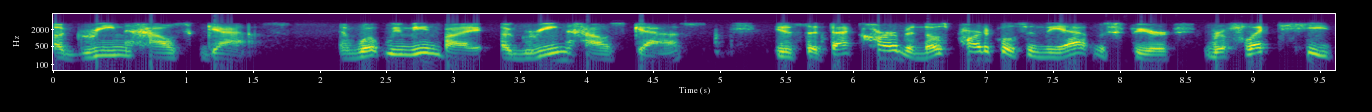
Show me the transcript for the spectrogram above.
a greenhouse gas. And what we mean by a greenhouse gas is that that carbon, those particles in the atmosphere, reflect heat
